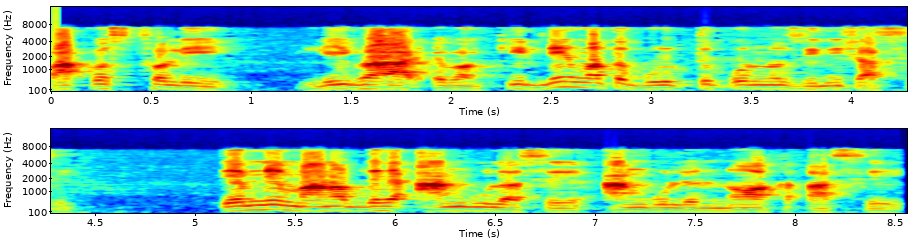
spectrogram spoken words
পাকস্থলী, লিভার এবং কিডনির মতো গুরুত্বপূর্ণ জিনিস আছে, তেমনি মানব দেহে আঙ্গুল আছে, আঙ্গুলের নখ আছে,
